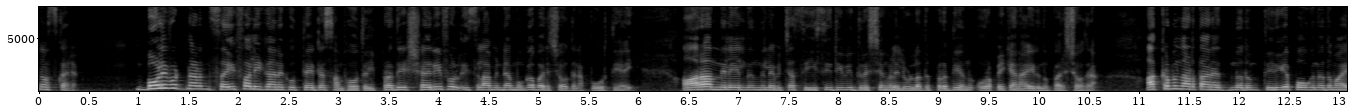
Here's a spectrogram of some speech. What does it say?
നമസ്കാരം. ബോളിവുഡ് നടൻ സൈഫ് അലി ഖാന് കുത്തേറ്റ സംഭവത്തിൽ പ്രതി ഷരീഫുൽ ഇസ്ലാമിന്റെ മുഖപരിശോധന പൂർത്തിയായി. ആറാം നിലയിൽ നിന്ന് ലഭിച്ച സി സി ടി വി ദൃശ്യങ്ങളിലുള്ളത് പ്രതിയെന്ന് ഉറപ്പിക്കാനായിരുന്നു പരിശോധന. അക്രമം നടത്താനെത്തുന്നതും തിരികെ പോകുന്നതുമായ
